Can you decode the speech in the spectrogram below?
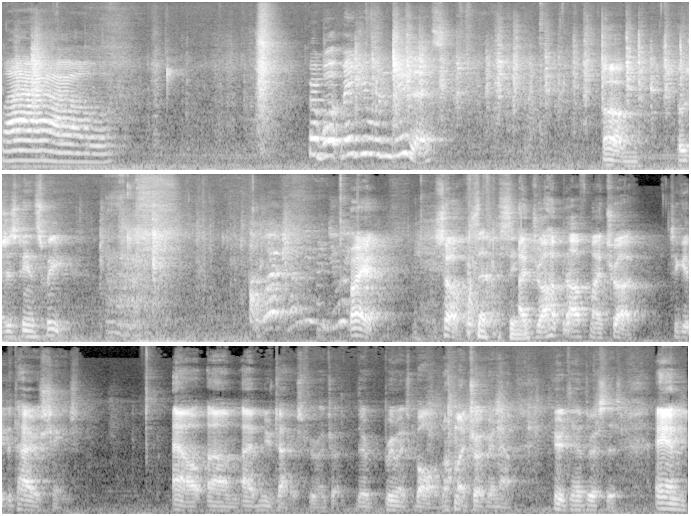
Wow. But what made you want to do this? Um, I was just being sweet. What, what have you been doing? All right. So Set the scene. I dropped off my truck to get the tires changed. Out. Um, I have new tires for my truck. They're pretty much bald on my truck right now. Here to have the rest of this. And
